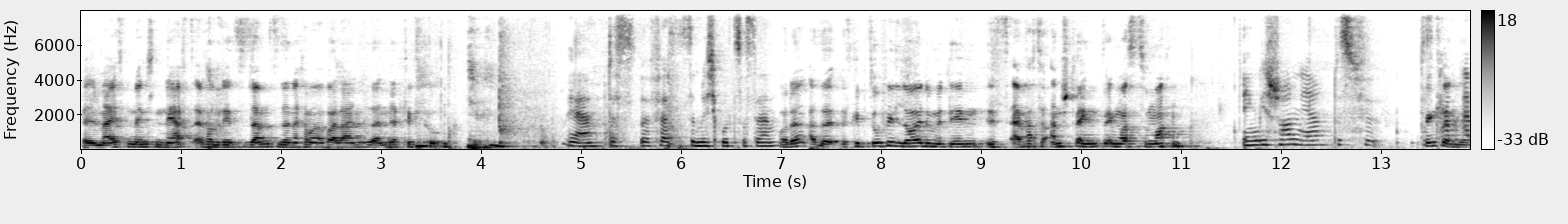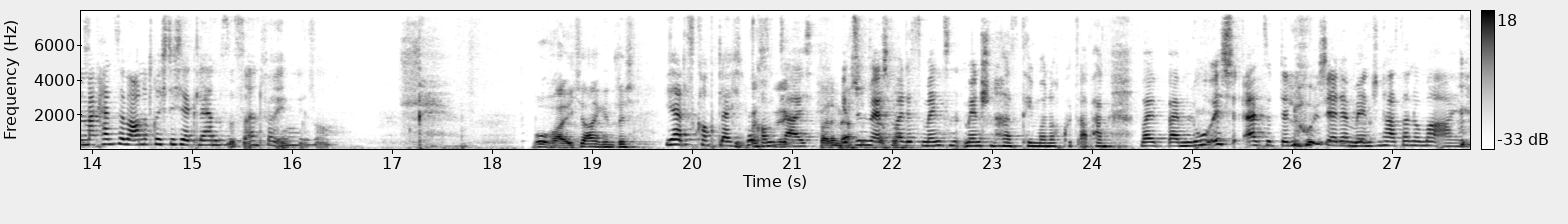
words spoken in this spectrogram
Weil die meisten Menschen nervt einfach mit denen zusammen zu sein, dann kann man einfach alleine seinen Netflix gucken. Ja, das äh, fasst ziemlich gut zusammen. Oder? Also es gibt so viele Leute, mit denen ist es einfach so anstrengend, irgendwas zu machen. Irgendwie schon, ja. Das, für, das kann, man kann es aber auch nicht richtig erklären, das ist einfach irgendwie so. Wo war ich eigentlich? Ja, das kommt gleich. Was Kommt weg? gleich. Bei dem Jetzt müssen wir erstmal das Menschen Menschenhass-Thema noch kurz abhaken. Weil beim Lou ist, also der Lou ist ja der Menschenhasser Nummer eins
